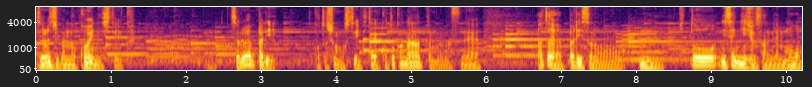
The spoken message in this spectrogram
それを自分の声にしていく、うん、それはやっぱり今年もしていきたいことかなって思いますね。あとはやっぱりそのうん。きっと2023年も、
